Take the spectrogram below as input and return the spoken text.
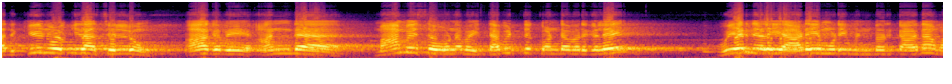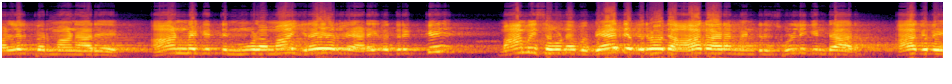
அது கீழ்நோக்கி தான் செல்லும். ஆகவே அந்த மாமிச உணவை தவிர்த்து கொண்டவர்களே உயர்நிலையை அடைய முடியும் என்பதற்காக தான் வள்ளல் பெருமானாரு ஆன்மீகத்தின் மூலமா இறையர்களை அடைவதற்கு மாமிச உணவு வேத விரோத ஆகாரம் என்று சொல்லுகின்றார். ஆகவே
